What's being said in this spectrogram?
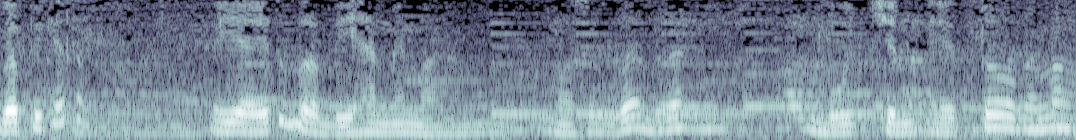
Gua pikir iya itu berlebihan memang. Maksud gua adalah bucin itu memang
